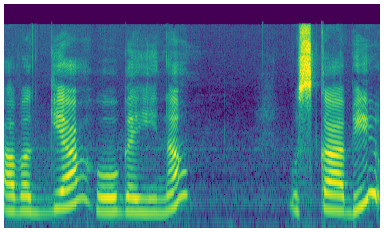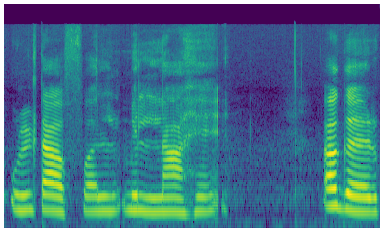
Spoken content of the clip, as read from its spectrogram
अवज्ञा हो गई ना, उसका भी उल्टा फल मिलना है। अगर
